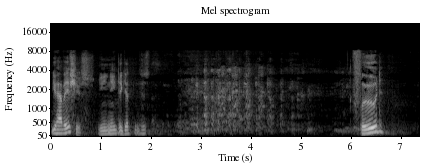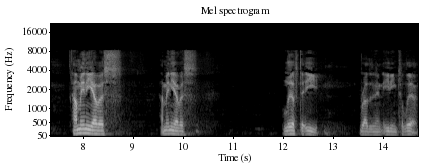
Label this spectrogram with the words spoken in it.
You have issues. You need to get, just, food. How many of us, how many of us live to eat rather than eating to live?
